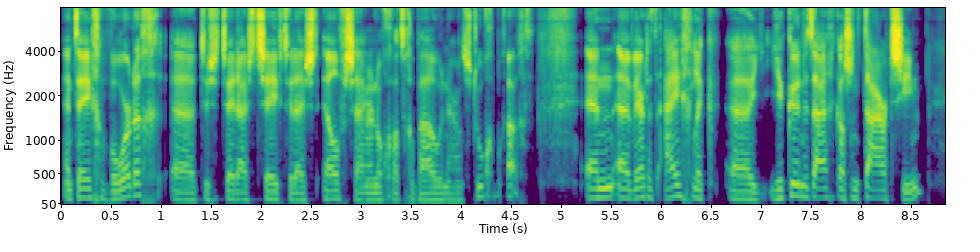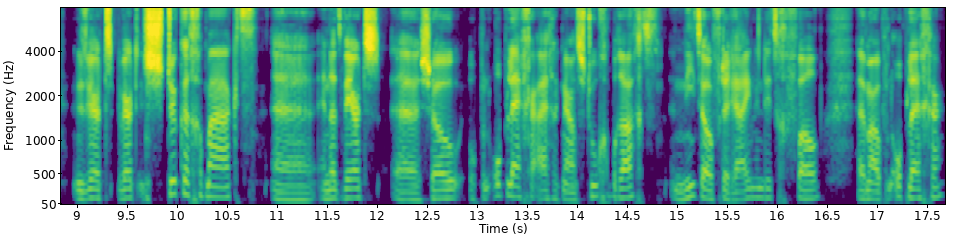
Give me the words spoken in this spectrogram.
En tegenwoordig, eh, tussen 2007 en 2011, zijn er nog wat gebouwen naar ons toegebracht. En eh, werd het eigenlijk, je kunt het eigenlijk als een taart zien. Het werd, werd in stukken gemaakt. en dat werd zo op een oplegger eigenlijk naar ons toegebracht. Niet over de Rijn in dit geval, eh, maar op een oplegger.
